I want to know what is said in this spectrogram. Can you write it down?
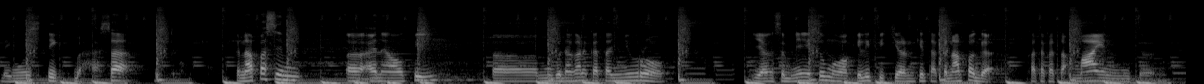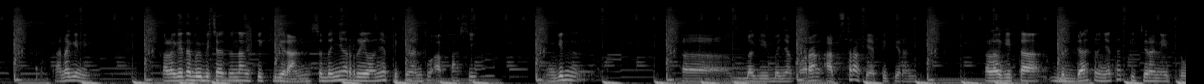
linguistik bahasa gitu. kenapa sih uh, eh, NLP uh, menggunakan kata neuro? Yang sebenarnya itu mewakili pikiran kita. Kenapa gak kata-kata mind mungkin karena gini kalau kita berbicara tentang pikiran sebenarnya realnya pikiran itu apa sih mungkin uh, bagi banyak orang abstrak ya pikiran. Kalau kita bedah ternyata pikiran itu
